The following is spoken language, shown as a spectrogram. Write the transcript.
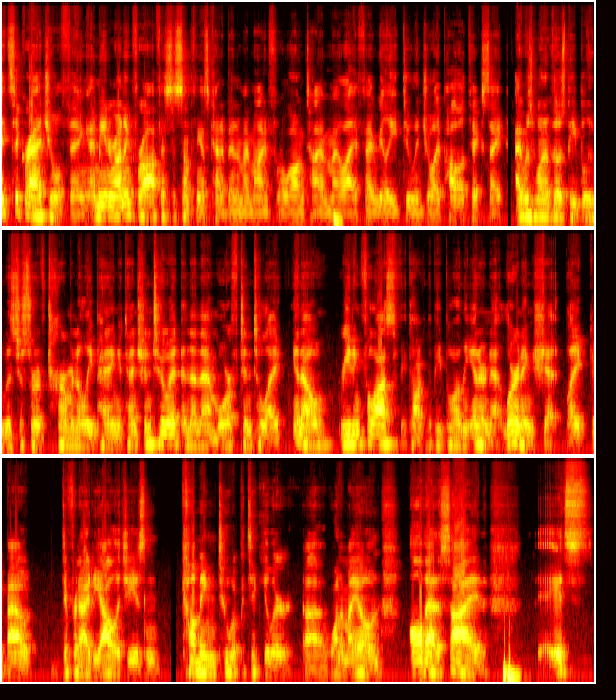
it's a gradual thing. I mean, running for office is something that's kind of been in my mind for a long time in my life. I really do enjoy politics. I I was one of those people who was just sort of terminally paying attention to it, and then that morphed into like you know reading philosophy, talking to people on the internet, learning shit like about different ideologies and coming to a particular uh, one of my own. All that aside, it's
